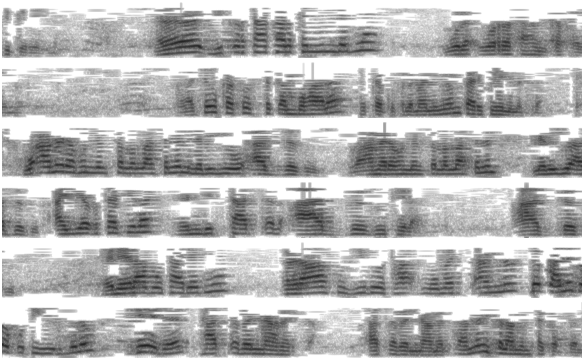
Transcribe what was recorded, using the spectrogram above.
ችግር የለም። ይቅርታ ካልከኝም ደግሞ ወረታህን ከፋይ ነው አላቸው። ከሶስት ቀን በኋላ ተጠቁት። ለማንኛውም ታሪኩ ይሄን ይመስላል። ወአመረሁ ነብዩ ሰለላሁ ዐለይሂ ወሰለም ነብዩ አዘዙ። ወአመረሁ ነብዩ ሰለላሁ ዐለይሂ ወሰለም ነብዩ አዘዙት። አየግተፊለ እንዲታጠብ አዘዙት ይላል። አዘዙት። ሌላ ቦታ ደግሞ ራሱ ሂዶ ታጥቦ መጣና በቃ ልቀቁት ይሄድ ብለው ሄደ። ታጠበና መጣ። ታጠበና መጣና እስላምን ተቀበለ።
